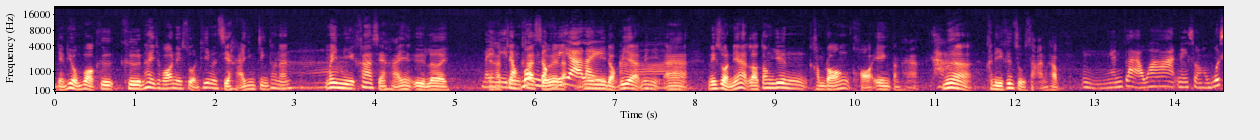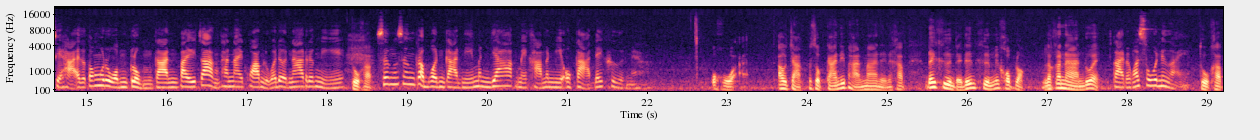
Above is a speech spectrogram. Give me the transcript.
อย่างที่ผมบอกคือคืนให้เฉพาะในส่วนที่มันเสียหายจริง ๆ เท่านั้นอ่าไม่มีค่าเสียหายอย่างอื่นเลยไม่นะครับมีเช่ดอนกบค่างดเสีอกวลาเบี้ยอะไร ไม่มีดอกเบี้ยไม่มีอ่าในส่วนเนี้ยเราต้องยื่นคำร้องขอเองต่างหากค่ะ เมื่อคดีขึ้นสู่ศาลครับอืม งั้นแปลว่าในส่วนของผู้เสียหายอาจจะต้องรวมกลุ่มกันไปจ้างทนายความหรือว่าเดินหน้าเรื่องนี้ ถูกครับ ซึ่งซึ่งกระบวนการนี้มันยากไหมคะ มันมีโอกาสได้คืนไหมคะ โอ้โห เอาจากประสบการณ์ที่ผ่านมาเนี่ยนะครับ ได้คืนแต่ได้คืนไม่ครบหรอก แล้วก็นานด้วย กลายเป็นว่าสู้เหนื่อย ถูกครับ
